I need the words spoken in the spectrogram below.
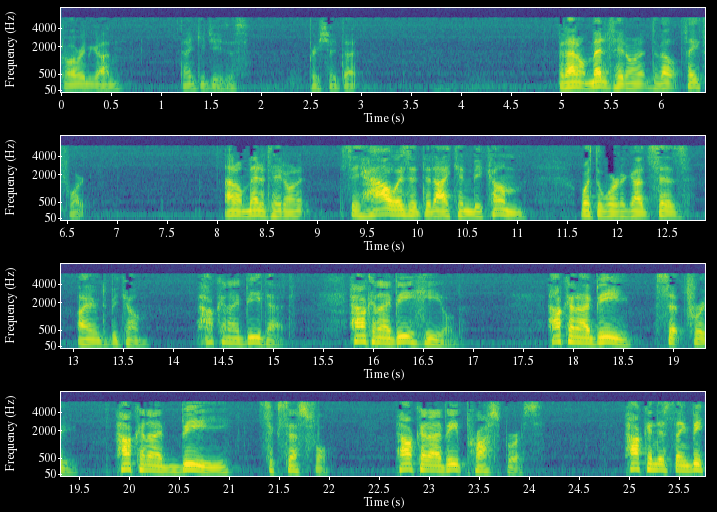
Glory to God. Thank you, Jesus. Appreciate that. But I don't meditate on it, develop faith for it. I don't meditate on it. See, how is it that I can become what the Word of God says I am to become? How can I be that? How can I be healed? How can I be set free? How can I be successful? How can I be prosperous? How can this thing be?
